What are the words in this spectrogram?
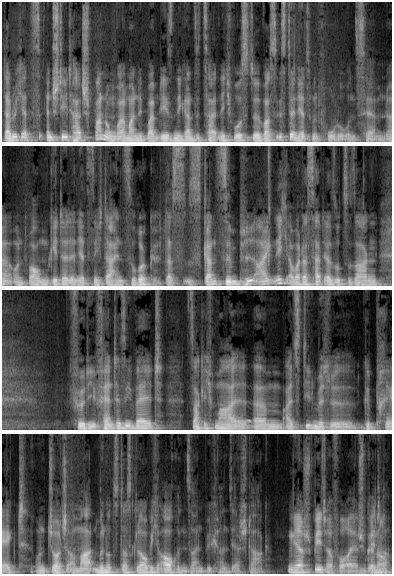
dadurch entsteht halt Spannung, weil man beim Lesen die ganze Zeit nicht wusste, was ist denn jetzt mit Frodo und Sam? Ne? Und warum geht er denn jetzt nicht dahin zurück? Das ist ganz simpel eigentlich, aber das hat er sozusagen für die Fantasy-Welt sag ich mal, ähm, als Stilmittel geprägt. Und George R. Martin benutzt das, glaube ich, auch in seinen Büchern sehr stark. Ja, später vor allem. Später.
